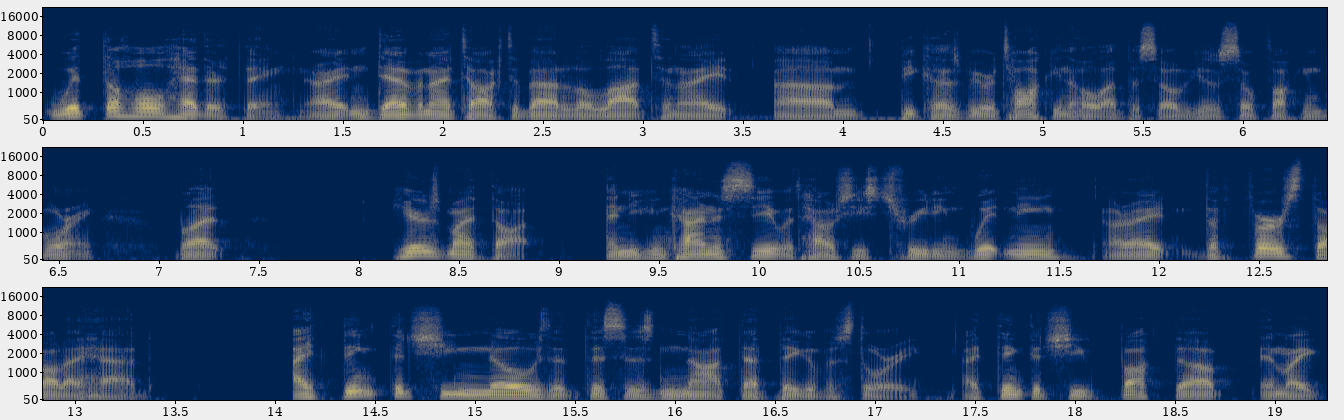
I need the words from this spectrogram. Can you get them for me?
with the whole Heather thing, all right, and Dev and I talked about it a lot tonight um, because we were talking the whole episode because it was so fucking boring. But here's my thought, and you can kind of see it with how she's treating Whitney, all right. The first thought I had, I think that she knows that this is not that big of a story. I think that she fucked up and like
